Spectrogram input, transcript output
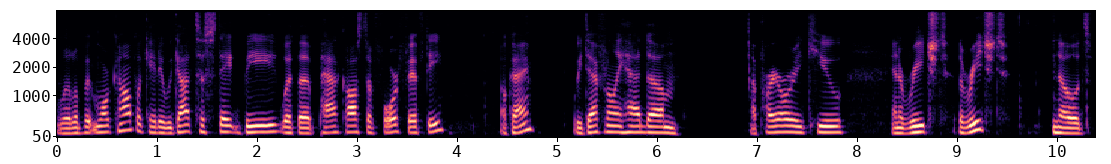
a little bit more complicated. We got to state B with a path cost of 450. Okay, we definitely had um, a priority queue and a reached the reached nodes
